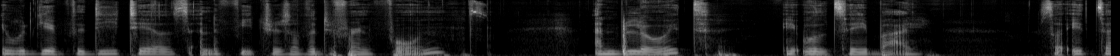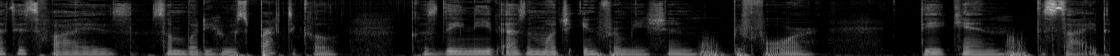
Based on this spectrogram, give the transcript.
It would give the details and the features of the different phones, and below it, it will say buy. So it satisfies somebody who's practical because they need as much information before they can decide.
